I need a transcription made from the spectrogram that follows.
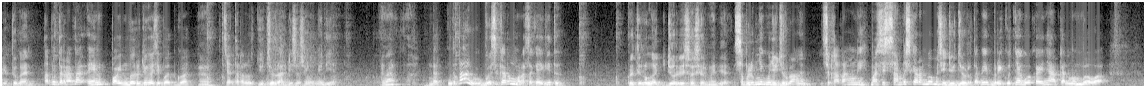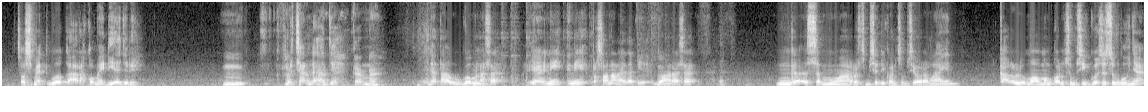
gitu kan. Tapi ternyata ini poin baru juga sih buat gue. Hmm. Jangan terlalu jujur lah di sosial media. Kenapa? Nggak nggak tahu. Gue sekarang merasa kayak gitu. Berarti lu nggak jujur di sosial media? Sebelumnya gue jujur banget. Sekarang nih masih sampai sekarang gue masih jujur. Tapi berikutnya gue kayaknya akan membawa sosmed gue ke arah komedi aja deh. Hmm, Bercanda karena- aja. Karena Nggak tahu. Gue merasa ya ini ini personal ya tapi gue ngerasa nggak semua harus bisa dikonsumsi orang lain. Kalau lu mau mengkonsumsi gue sesungguhnya,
